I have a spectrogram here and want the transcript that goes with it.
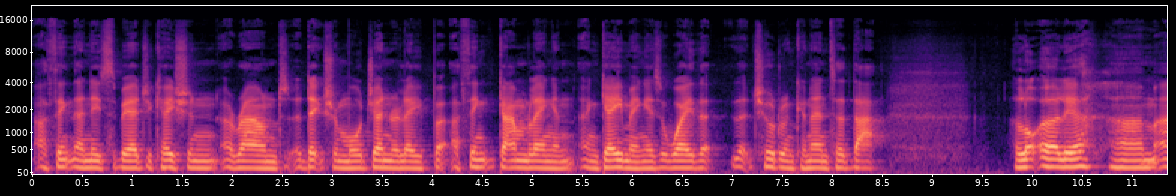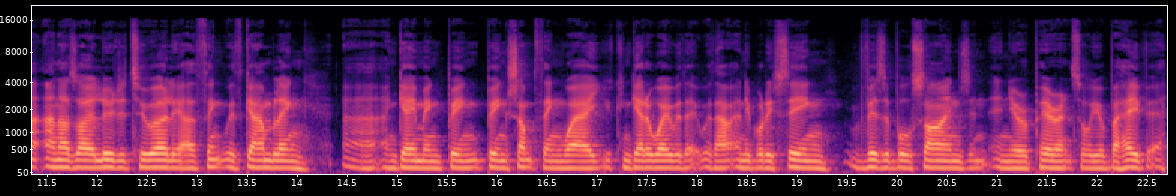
I think there needs to be education around addiction more generally. But I think gambling and, and gaming is a way that, that children can enter that a lot earlier. Um, and as I alluded to earlier, I think with gambling, uh, and gaming being being something where you can get away with it without anybody seeing visible signs in, in your appearance or your behavior.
